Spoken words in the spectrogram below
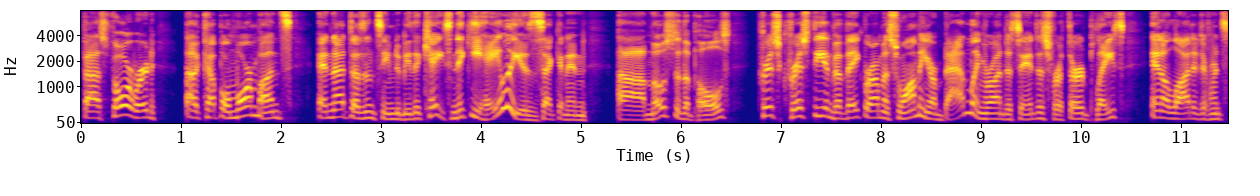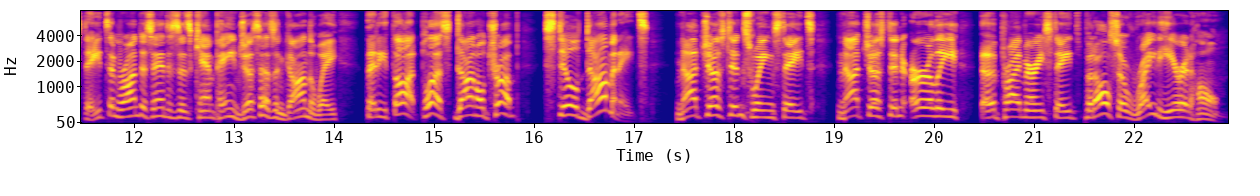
fast forward a couple more months and that doesn't seem to be the case. Nikki Haley is second in uh, most of the polls. Chris Christie and Vivek Ramaswamy are battling Ron DeSantis for third place in a lot of different states, and Ron DeSantis' campaign just hasn't gone the way that he thought. Plus, Donald Trump still dominates, not just in swing states, not just in early uh, primary states, but also right here at home.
